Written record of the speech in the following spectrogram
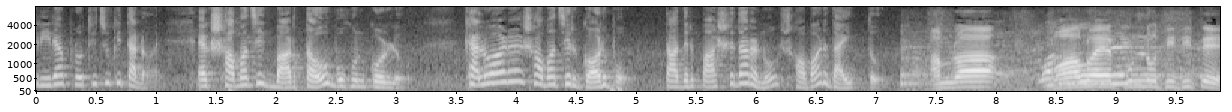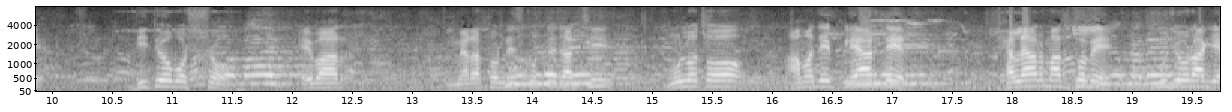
ক্রীড়া প্রতিযোগিতা নয়, এক সামাজিক বার্তাও বহন করল। খেলোয়াড়রা সমাজের গর্ব, তাদের পাশে দাঁড়ানো সবার দায়িত্ব। আমরা মহালয়ের পুণ্যতিথিতে দ্বিতীয় বর্ষ এবার ম্যারাথন রেস করতে যাচ্ছি। মূলত আমাদের প্লেয়ারদের খেলার মাধ্যমে পুজোর আগে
